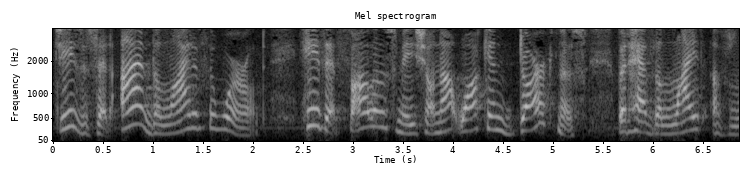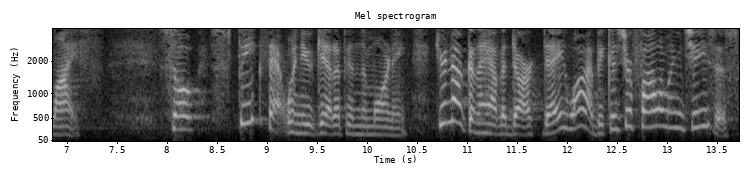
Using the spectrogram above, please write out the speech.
Jesus said, I am the light of the world. He that follows me shall not walk in darkness, but have the light of life. So speak that when you get up in the morning. You're not going to have a dark day. Why? Because you're following Jesus.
